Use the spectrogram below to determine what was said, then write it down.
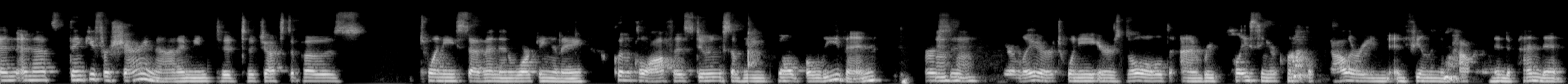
and and that's thank you for sharing that. I mean, to to juxtapose 27 and working in a clinical office doing something you don't believe in versus mm-hmm. a year later 28 years old and replacing your clinical salary and, and feeling empowered and independent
